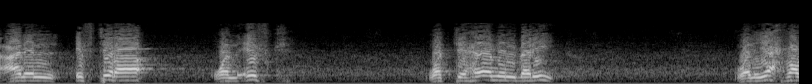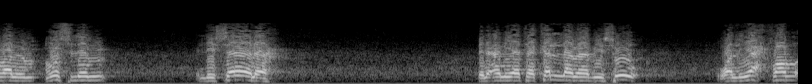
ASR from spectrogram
عن الافتراء والإفك واتهام البريء وليحفظ المسلم لسانه من أن يتكلم بسوء وليحفظ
